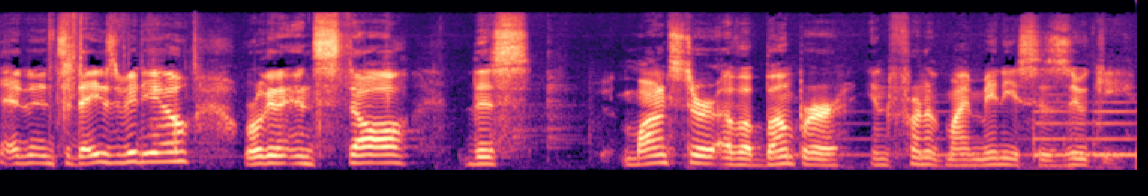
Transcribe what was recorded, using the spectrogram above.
and in today's video, we're gonna install this monster of a bumper in front of my mini Suzuki.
